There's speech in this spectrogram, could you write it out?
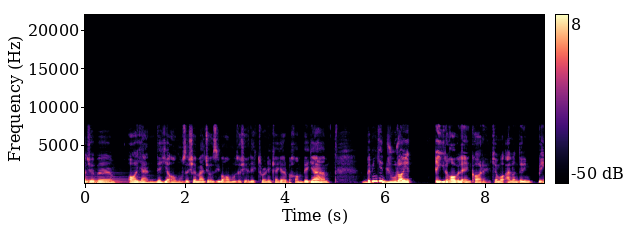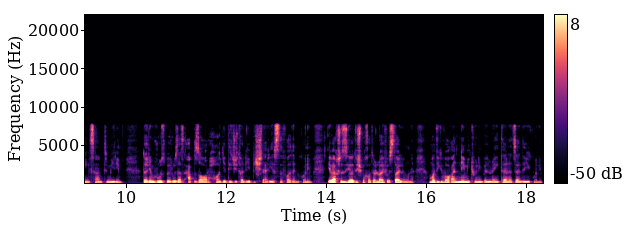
راجع به آینده آموزش مجازی و آموزش الکترونیک اگر بخوام بگم ببین یه جورایی غیر قابل انکاره که ما الان داریم به این سمت میریم. داریم روز به روز از ابزارهای دیجیتالی بیشتری استفاده می‌کنیم. یه بخش زیادیش به خاطر lifestyle مونه. ما دیگه واقعا نمی‌تونیم بدون اینترنت زندگی کنیم.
